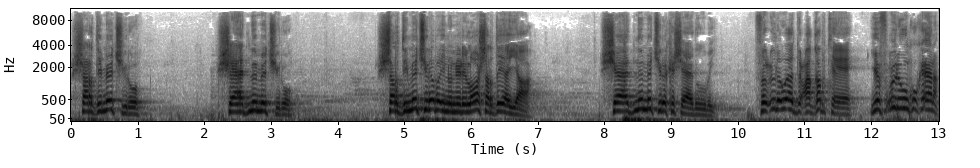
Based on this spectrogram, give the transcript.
shardi ma jiro shaadna ma jiro. Shardi ma jiro baynu nidhi loo shardiyayaa. Shaadna ma jiro ka shaadoobay. Facula waa duca qabtee yafculu un ku keena.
